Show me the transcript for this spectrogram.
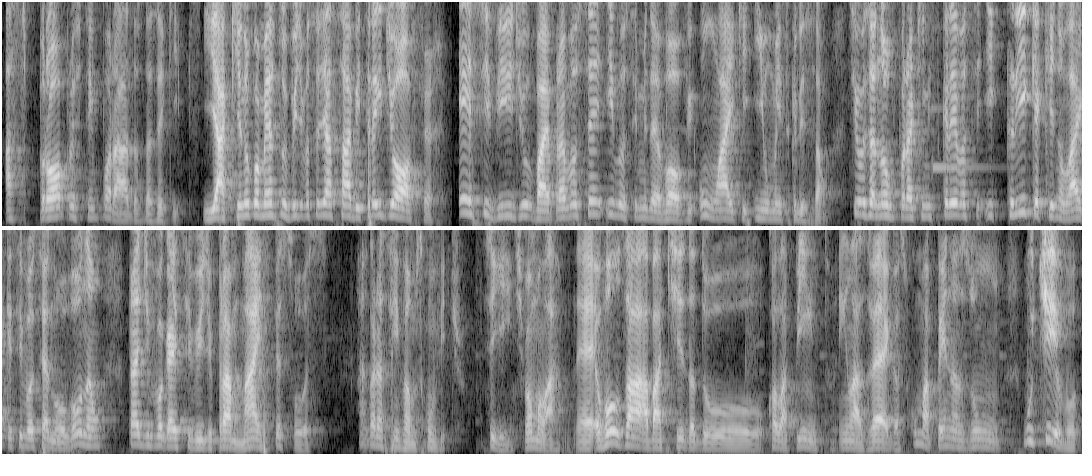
as próprias temporadas das equipes. E aqui no começo do vídeo você já sabe, trade offer. Esse vídeo vai para você e você me devolve um like e uma inscrição. Se você é novo por aqui, inscreva-se e clique aqui no like se você é novo ou não, para divulgar esse vídeo para mais pessoas. Agora sim, vamos com o vídeo. Seguinte, vamos lá. É, eu vou usar a batida do Colapinto em Las Vegas como apenas um motivo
